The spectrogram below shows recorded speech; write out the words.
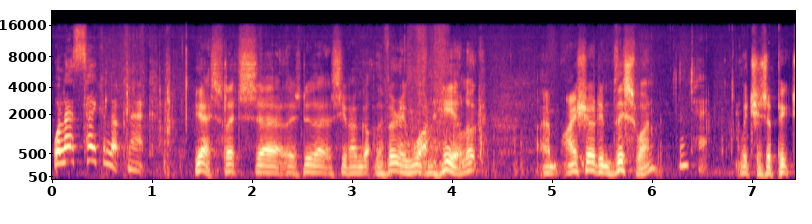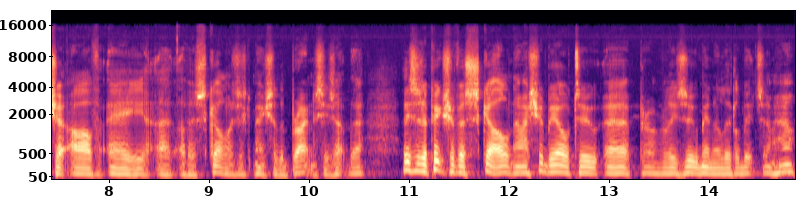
Well, let's take a look, Nick. yes, let's uh, let's do that. Let's see if I've got the very one here. Look, um, I showed him this one, Okay. Which is a picture of a uh, of a skull. I'll just make sure the brightness is up there. This is a picture of a skull. Now I should be able to uh, probably zoom in a little bit somehow.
